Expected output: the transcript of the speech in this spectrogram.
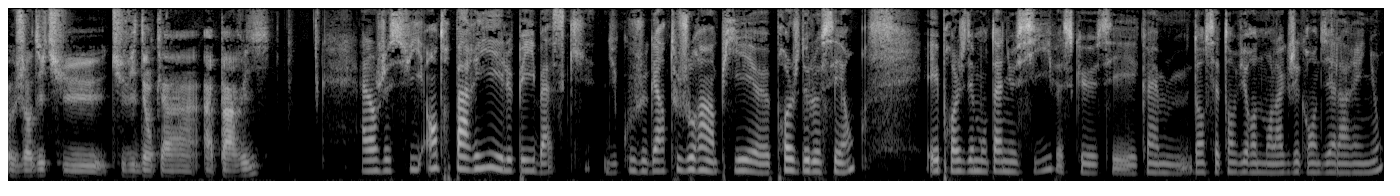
aujourd'hui, tu, tu vis donc à, à Paris. Alors je suis entre Paris et le Pays Basque. Du coup, je garde toujours un pied euh, proche de l'océan et proche des montagnes aussi, parce que c'est quand même dans cet environnement-là que j'ai grandi à La Réunion.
